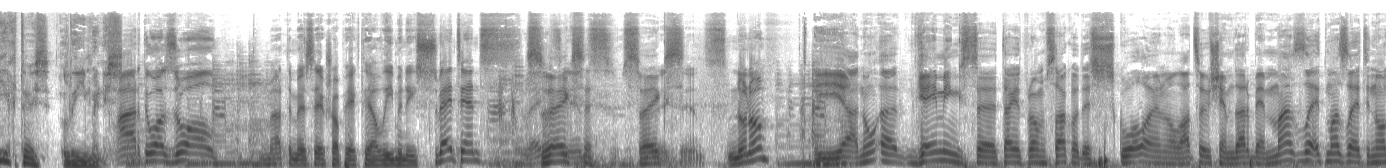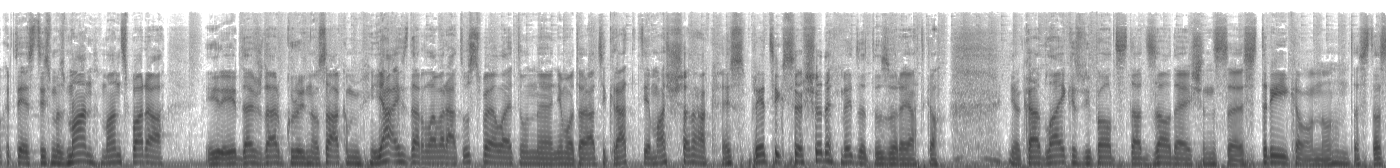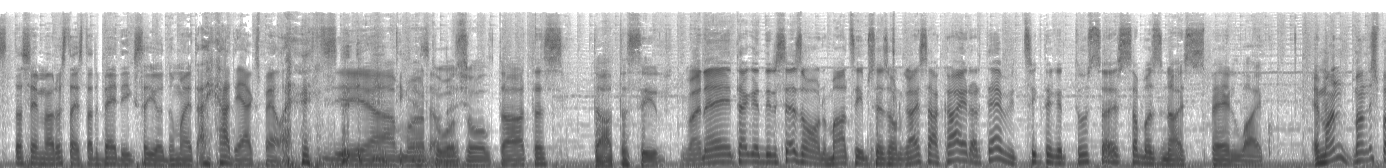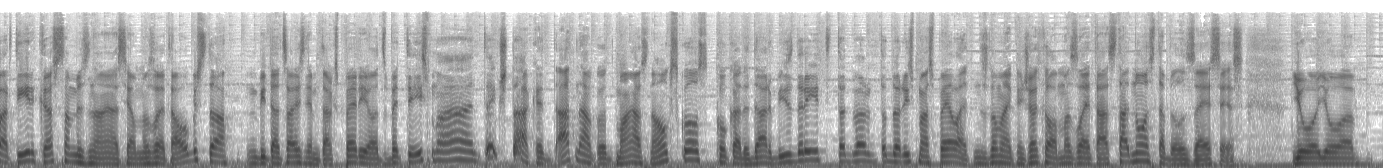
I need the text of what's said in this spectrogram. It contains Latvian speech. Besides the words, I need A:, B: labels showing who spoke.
A: Piektais līmenis.
B: Ar to zolu metamies iekšā piektajā līmenī. Sveiciens!
C: Sveiks! Sveiks!
B: Nu, nu?
C: Jā, nu, uh, gamings uh, tagad, protams, sākoties skolā un vēl atsevišķiem darbiem, mazliet, mazliet ir nokrities. Vismaz man, mans parā. Ir, ir daži darbi, kuriem no sākuma jāizdara, lai varētu uzspēlēt. Un, uh, ņemot vērā, cik reti tie mači sanāk, es priecīgs, ka šodien beidzot uzvarēju atkal. Jo kādu laiku es biju palicis tāds zaudēšanas uh, strīka, un, un tas, tas, tas vienmēr uztaisīja tādu bēdīgu sajūtu. Domājot, ai, kāda jēga spēlēt?
B: Jā, zolu tā tas. Tā tas ir. Vai ne? Tagad ir sezona, mācību sezona gaisā. Kā ir ar tevi? Cik tagad tu esi samazinājis spēļu laiku?
C: Man, man vispār tīri, kas samazinājās jau mazliet augustā. Bija tāds aizņemtāks periods, bet īstenībā teikšu tā, ka atnākot mājās no augstskolas, kaut kāda darba izdarīt, tad var, tad var īstenībā spēlēt. Un es domāju, ka viņš atkal mazliet tāds tā nostabilizēsies. Jo, jo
